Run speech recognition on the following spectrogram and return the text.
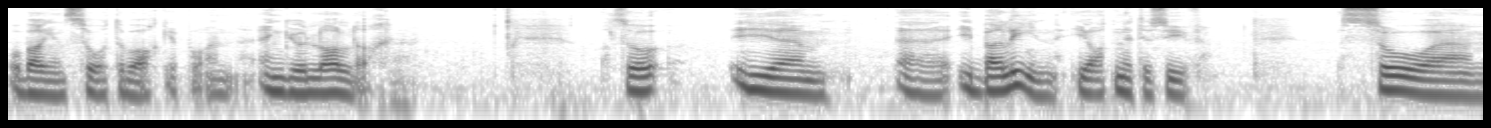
Og Bergen så tilbake på en, en gullalder. Altså, i, eh, i, Berlin i 1897 så eh,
